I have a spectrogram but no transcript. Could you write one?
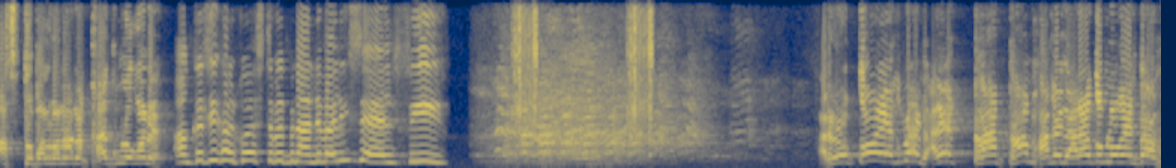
अस्तबल बना रखा है तुम लोगों ने। अंकल जी घर को अस्तबल बनाने वाली सेल्फी। अरे रुक तो एक मिनट अरे कहाँ कहाँ भागे जा रहे हो तुम लोग एकदम।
